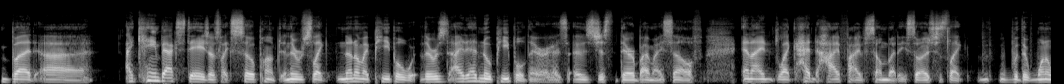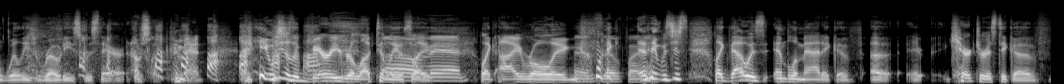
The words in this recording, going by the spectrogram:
but uh, I came backstage. I was like so pumped, and there was like none of my people. Were, there was I had no people there. I was, I was just there by myself, and I like had to high five somebody. So I was just like, with one of Willie's roadies was there, and I was like, man, and he was just like, very reluctantly. It was Oh, like man. like eye rolling, That's so funny. and it was just like that was emblematic of uh, characteristic of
